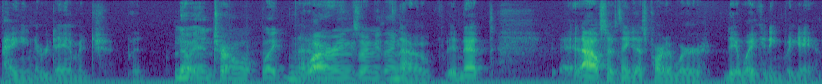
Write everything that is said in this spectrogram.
pain or damage. But no internal like No. wirings or anything? no, and that, and I also think that's part of where the awakening began.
